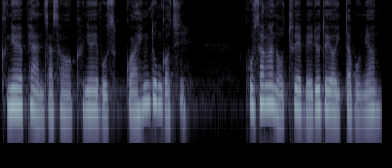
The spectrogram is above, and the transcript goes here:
그녀 옆에 앉아서 그녀의 모습과 행동 거지. 고상한 어투에 매료되어 있다 보면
